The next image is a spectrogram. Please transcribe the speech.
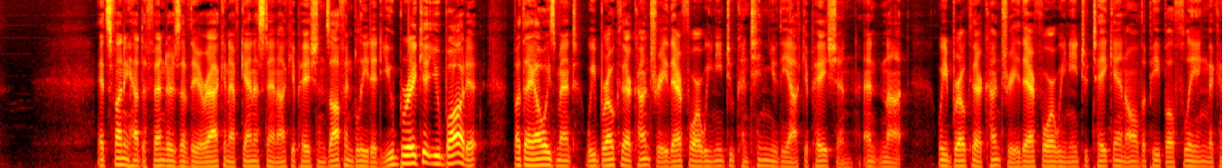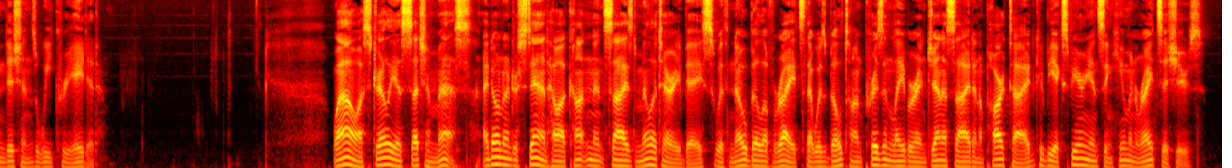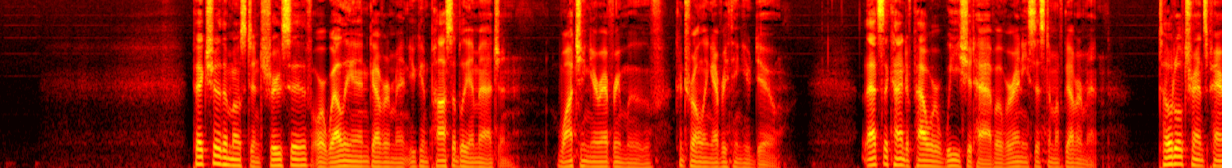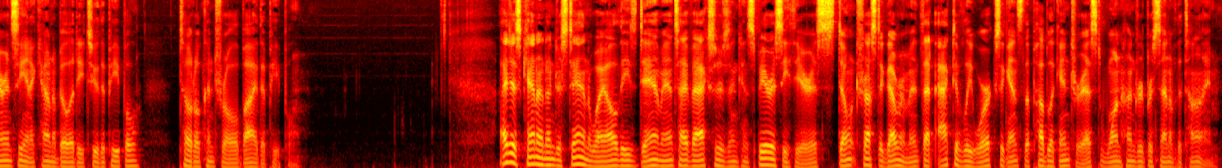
It's funny how defenders of the Iraq and Afghanistan occupations often bleated, You break it, you bought it. But they always meant, We broke their country, therefore we need to continue the occupation, and not, We broke their country, therefore we need to take in all the people fleeing the conditions we created. Wow, Australia is such a mess. I don't understand how a continent sized military base with no Bill of Rights that was built on prison labor and genocide and apartheid could be experiencing human rights issues. Picture the most intrusive Orwellian government you can possibly imagine, watching your every move, controlling everything you do. That's the kind of power we should have over any system of government. Total transparency and accountability to the people total control by the people. I just cannot understand why all these damn anti vaxxers and conspiracy theorists don't trust a government that actively works against the public interest 100% of the time.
